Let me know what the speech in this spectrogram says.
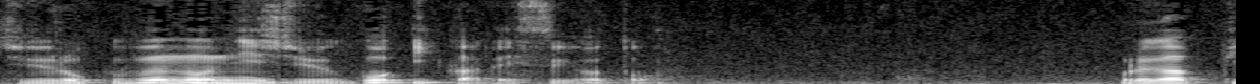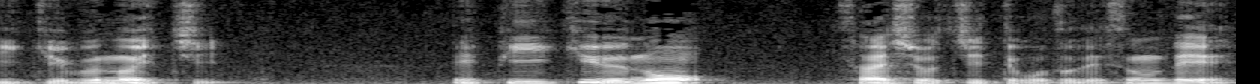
16分の25以下ですよと。これが PQ 分の1。で、PQ の最小値ってことですので、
